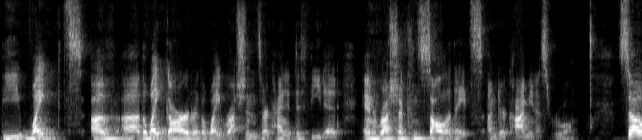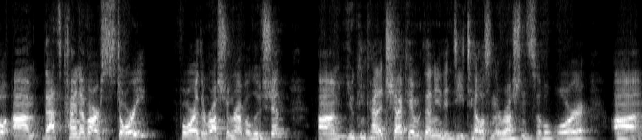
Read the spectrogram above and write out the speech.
The whites of uh, the White Guard or the White Russians are kind of defeated, and Russia consolidates under communist rule. So um, that's kind of our story for the Russian Revolution. Um, you can kind of check in with any of the details in the Russian Civil War. Uh,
